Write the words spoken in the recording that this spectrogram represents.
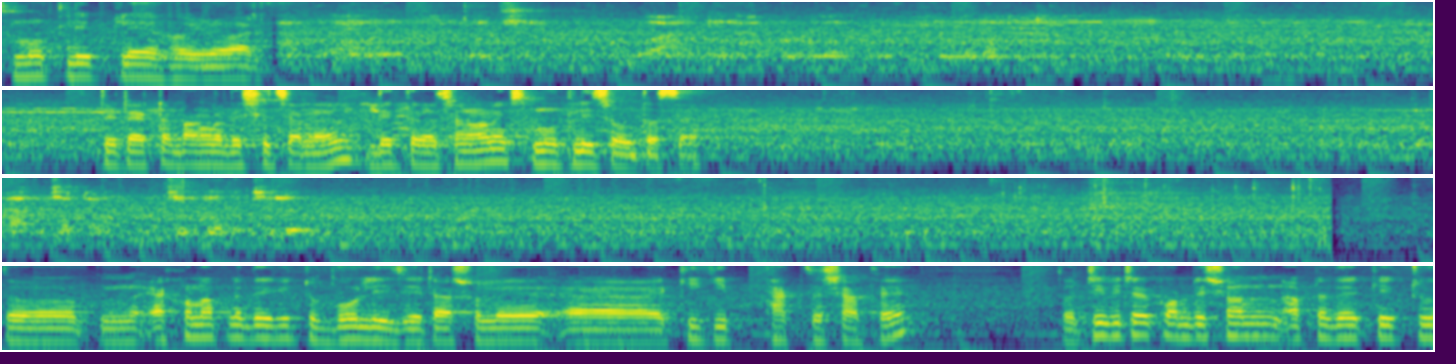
স্মুথলি প্লে হইল আর। এটা একটা বাংলাদেশি চ্যানেল দেখতে পাচ্ছেন অনেক স্মুথলি চলতেছে তো এখন আপনাদেরকে একটু বলি যে এটা আসলে কি কি থাকছে সাথে তো টিভিটার কন্ডিশন আপনাদেরকে একটু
